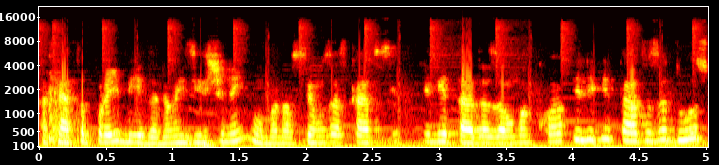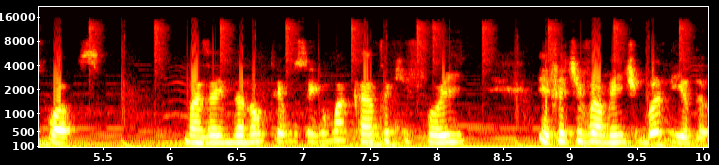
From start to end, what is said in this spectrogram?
a carta proibida, não existe nenhuma. Nós temos as cartas limitadas a uma cópia e limitadas a duas cópias, mas ainda não temos nenhuma carta que foi efetivamente banida.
